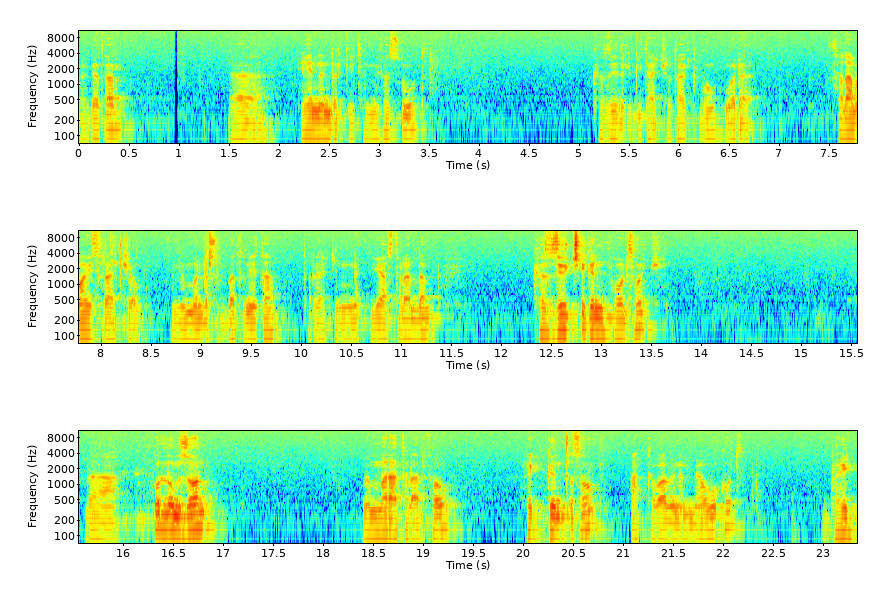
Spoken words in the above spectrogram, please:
በገጠር ይህንን ድርጊት የሚፈጽሙት ከዚህ ድርጊታቸው ታቅበው ወደ ሰላማዊ ስራቸው የሚመለሱበት ሁኔታ ጥሪያችንን እያስተላለፍን፣ ከዚህ ውጭ ግን ፖሊሶች ለሁሉም ዞን መመሪያ ተላልፈው ህግን ጥሰው አካባቢን የሚያውኩት በህግ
